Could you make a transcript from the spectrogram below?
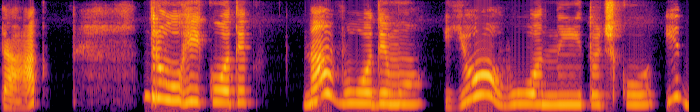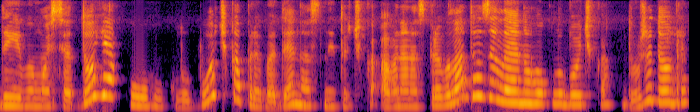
Так, другий котик. Наводимо його ниточку і дивимося, до якого клубочка приведе нас ниточка. А вона нас привела до зеленого клубочка. Дуже добре.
